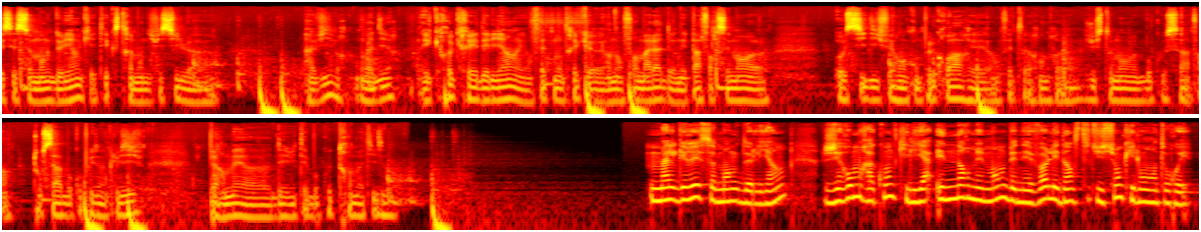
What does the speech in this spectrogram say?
et c'est ce manque de liens qui a été extrêmement difficile à vivre, on va dire, et recréer des liens et en fait montrer qu'un enfant malade n'est pas forcément euh, aussi différent qu'on peut le croire et en fait rendre euh, justement beaucoup ça, enfin tout ça beaucoup plus inclusif permet euh, d'éviter beaucoup de traumatisme. Malgré ce manque de liens, Jérôme raconte qu'il y a énormément de bénévoles et d'institutions qui l'ont entouré,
